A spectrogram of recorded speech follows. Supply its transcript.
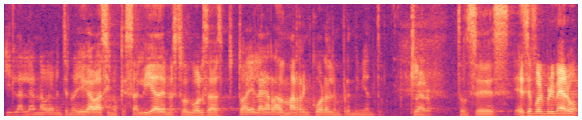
y la lana obviamente no llegaba, sino que salía de nuestras bolsas, pues, todavía le agarrabas más rencor al emprendimiento. Claro. Entonces, ese fue el primero.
